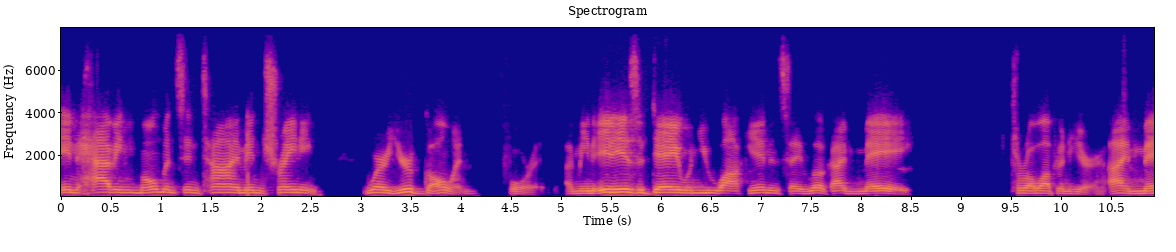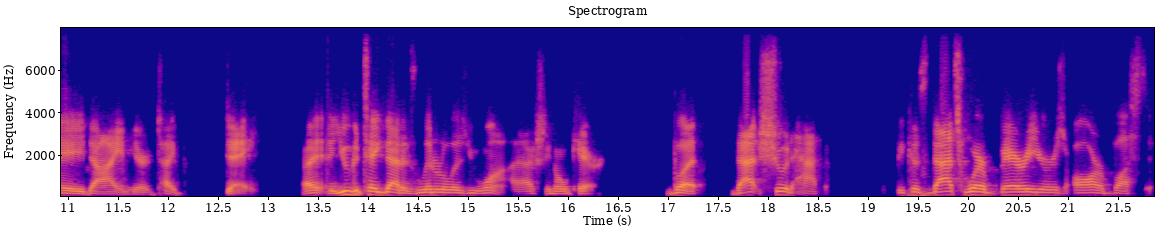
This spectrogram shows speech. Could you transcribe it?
in having moments in time in training where you're going for it. I mean, it is a day when you walk in and say, look, I may throw up in here. I may die in here type day. Right. And you could take that as literal as you want. I actually don't care. But that should happen because mm-hmm. that's where barriers are busted.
